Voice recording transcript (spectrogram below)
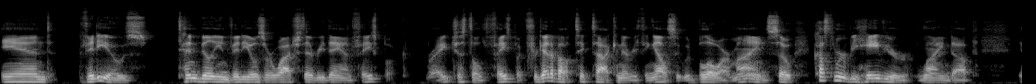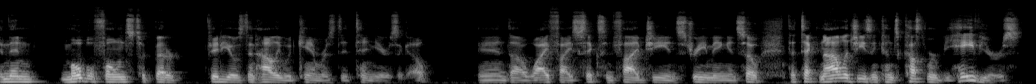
and videos, 10 billion videos are watched every day on Facebook. Right, just on Facebook. Forget about TikTok and everything else; it would blow our minds. So, customer behavior lined up, and then mobile phones took better videos than Hollywood cameras did 10 years ago and uh, Wi-Fi six and five G and streaming, and so the technologies and customer behaviors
